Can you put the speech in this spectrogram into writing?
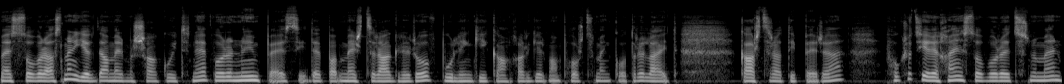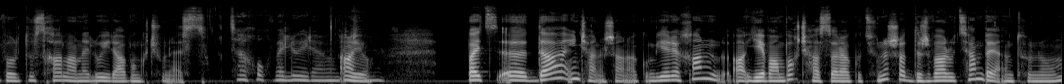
մեզ սովորացնում են եւ դա մեր մշակույթն է, որը նույնպես իդեպ մեր ծրագրերով բուլինգի կանխարգելման փորձում են կոտրել այդ կարծրատիպերը։ Փոքրուց երեխային սովորեցնում են, որ դու սխալ անելու իրավունք չունես։ Ցախողվելու իրավունք։ Այո բայց դա ինչ է նշանակում? Երեխան եւ ամբողջ հասարակությունը շատ դժվարությամբ է ընդունում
